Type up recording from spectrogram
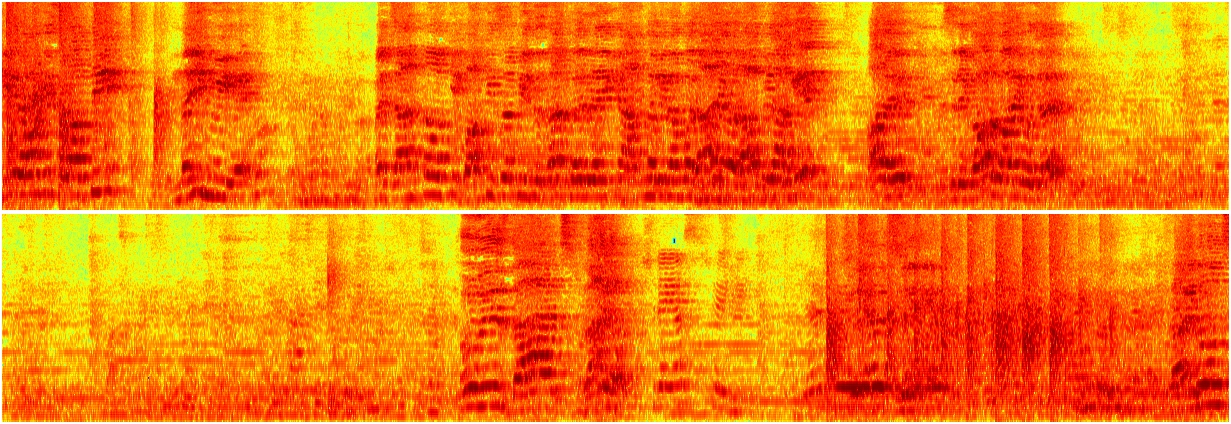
ये राउंड की समाप्ति नहीं हुई है मैं जानता हूँ कि बाकी सब भी इंतज़ार कर रहे हैं कि आपका भी नंबर आए और आप भी आगे आए इसलिए और बारी हो जाए। Who is that? Rhino? Shreyas Shetty rhinos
